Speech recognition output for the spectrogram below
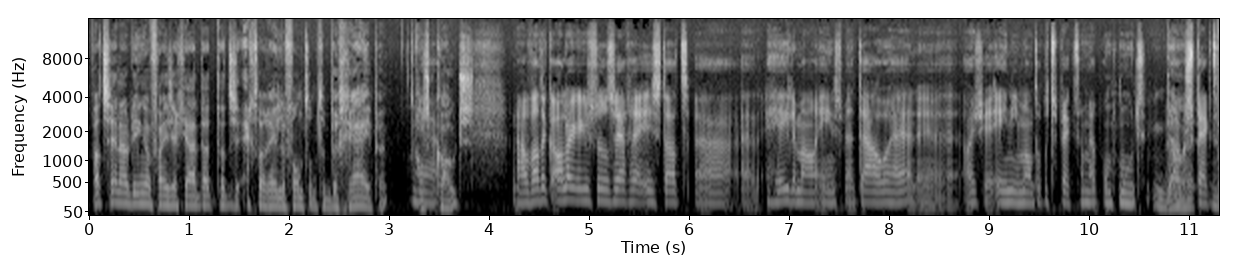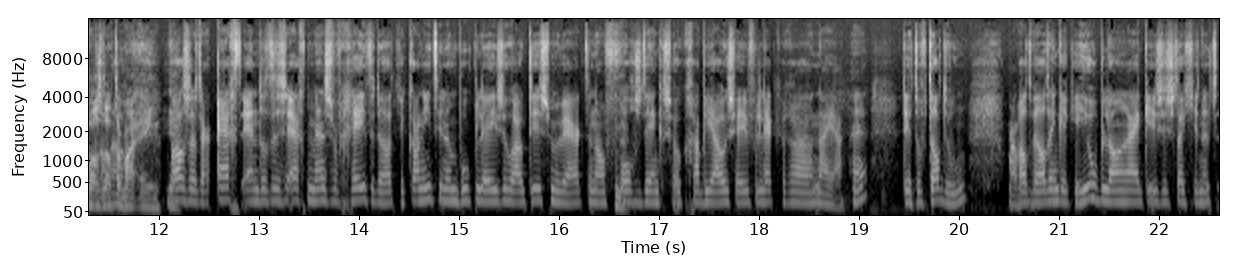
Wat zijn nou dingen waarvan je zegt, ja, dat, dat is echt wel relevant om te begrijpen als Ja. coach? Nou, wat ik allereerst wil zeggen is dat eh, helemaal eens met Douwe. Hè, eh, als je één iemand op het spectrum hebt ontmoet, Dan welk spectrum was dat er maar één. Ja. Was het er echt? En dat is echt, mensen vergeten dat. Je kan niet in een boek lezen hoe autisme werkt en dan vervolgens denken ze ook, ga bij jou eens even lekker, eh, nou ja, hè, dit of dat doen. Maar wat wel denk ik heel belangrijk is, is dat je het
